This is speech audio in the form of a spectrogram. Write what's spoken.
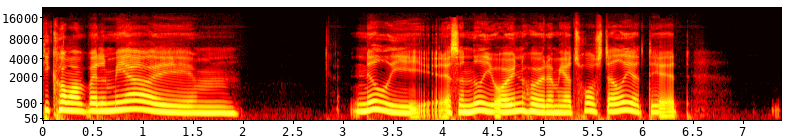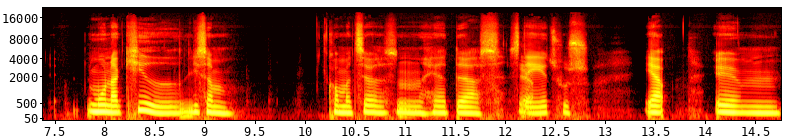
de kommer vel mere øh, ned i, altså ned i øjenhøjde, men jeg tror stadig, at det at monarkiet ligesom kommer til at sådan have deres status. Ja. ja. Øhm,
